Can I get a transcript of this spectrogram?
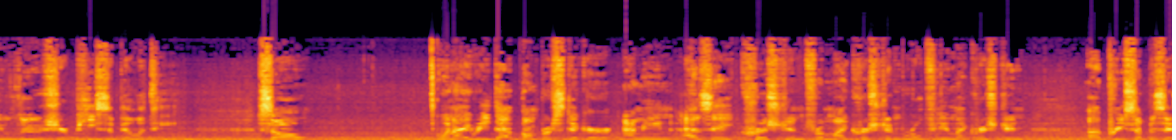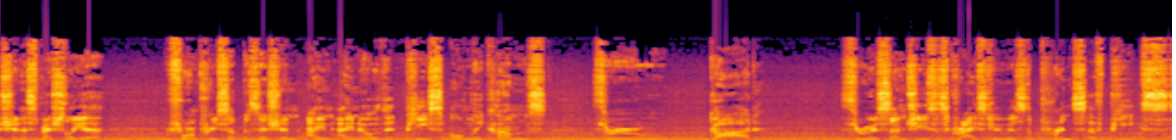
you lose your peaceability. So when i read that bumper sticker i mean as a christian from my christian worldview my christian uh, presupposition especially a reformed presupposition I, I know that peace only comes through god through his son jesus christ who is the prince of peace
